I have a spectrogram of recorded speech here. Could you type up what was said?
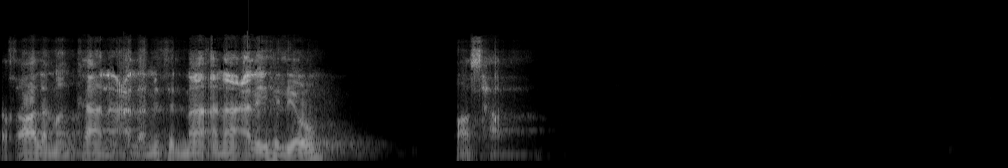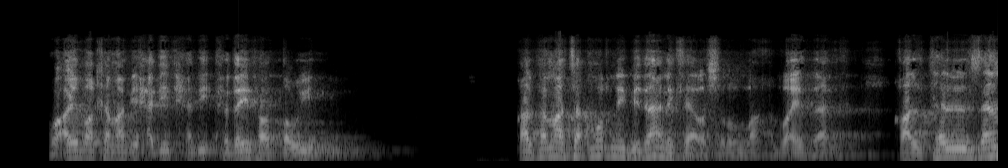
فقال من كان على مثل ما أنا عليه اليوم وأصحاب وأيضا كما في حديث حذيفة الطويل. قال فما تأمرني بذلك يا رسول الله؟ رأيت ذلك قال تلزم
